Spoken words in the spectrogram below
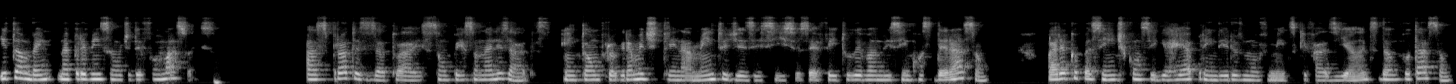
e também na prevenção de deformações. As próteses atuais são personalizadas, então o programa de treinamento e de exercícios é feito levando isso em consideração, para que o paciente consiga reaprender os movimentos que fazia antes da amputação.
